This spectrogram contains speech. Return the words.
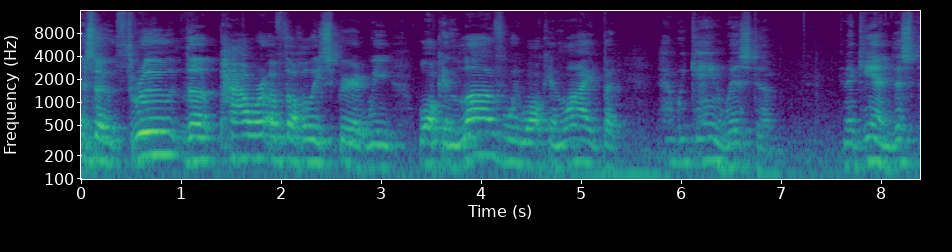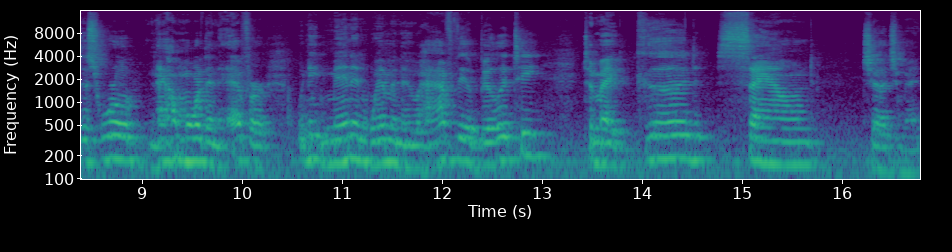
And so through the power of the Holy Spirit, we walk in love, we walk in light, but and we gain wisdom. And again, this, this world now more than ever, we need men and women who have the ability to make good, sound judgment.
